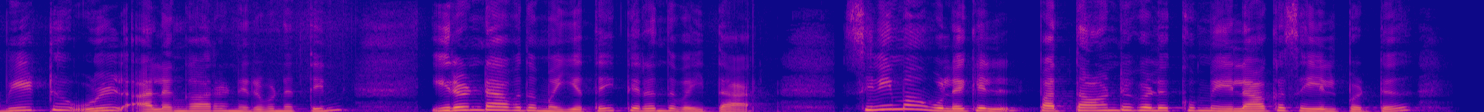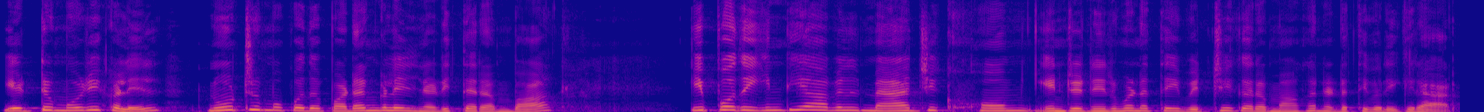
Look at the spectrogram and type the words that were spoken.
வீட்டு உள் அலங்கார நிறுவனத்தின் இரண்டாவது மையத்தை திறந்து வைத்தார். சினிமா உலகில் பத்தாண்டுகளுக்கும் மேலாக செயல்பட்டு எட்டு மொழிகளில் நூற்று முப்பது படங்களில் நடித்த ரம்பா இப்போது இந்தியாவில் மேஜிக் ஹோம் என்ற நிறுவனத்தை வெற்றிகரமாக நடத்தி வருகிறார்.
